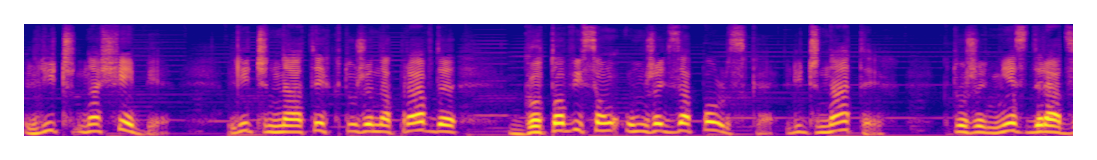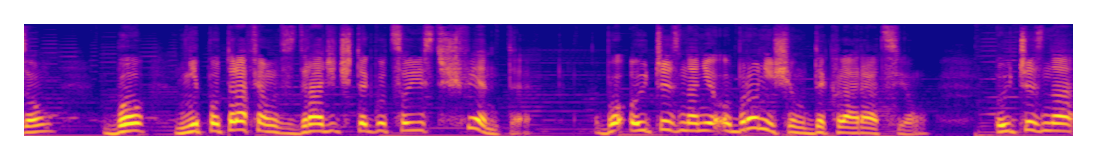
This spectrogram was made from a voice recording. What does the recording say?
Licz na siebie. Licz na tych, którzy naprawdę gotowi są umrzeć za Polskę. Licz na tych, którzy nie zdradzą, bo nie potrafią zdradzić tego, co jest święte. Bo ojczyzna nie obroni się deklaracją. Ojczyzna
